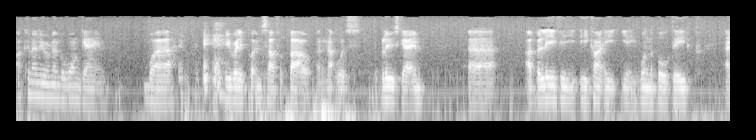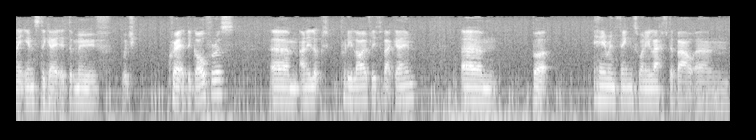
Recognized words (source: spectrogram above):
I can only remember one game where he really put himself about, and that was the Blues game. Uh, I believe he he kind of, he, he won the ball deep, and he instigated the move, which created the goal for us. Um, and he looked pretty lively for that game. Um, but hearing things when he left about um,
